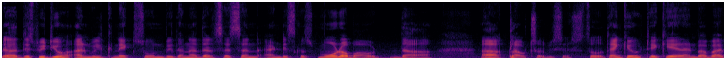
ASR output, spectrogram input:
uh, this video. And we'll connect soon with another session and discuss more about the uh, cloud services. So thank you. Take care and bye bye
